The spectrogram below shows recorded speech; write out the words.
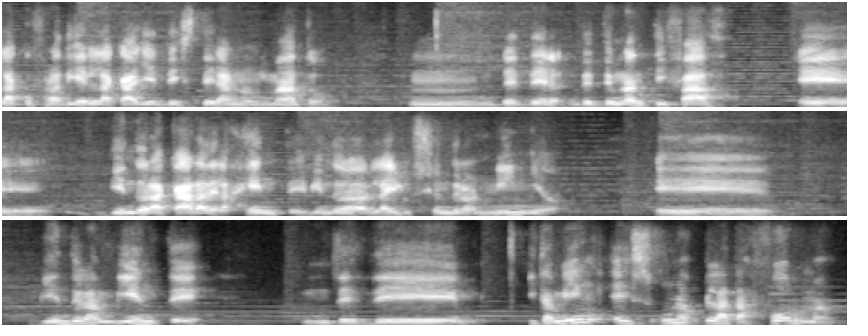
la cofradía en la calle desde el anonimato, mm, desde, un antifaz, eh, viendo la cara de la gente, viendo la, ilusión de los niños, eh, viendo el ambiente, desde... Y también es una plataforma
